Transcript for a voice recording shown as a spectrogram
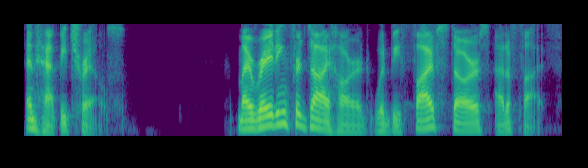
and happy trails. My rating for Die Hard would be five stars out of five.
